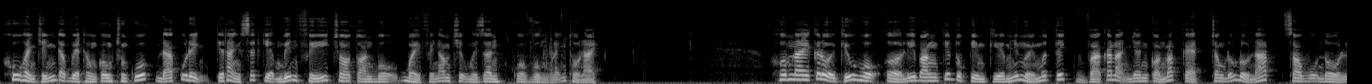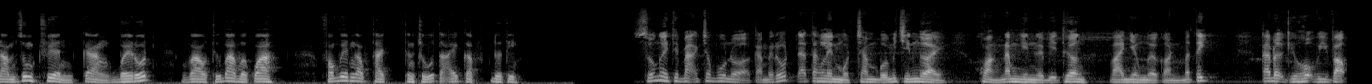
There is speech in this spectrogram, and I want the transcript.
khu hành chính đặc biệt Hồng Kông Trung Quốc đã quyết định tiến hành xét nghiệm miễn phí cho toàn bộ 7,5 triệu người dân của vùng lãnh thổ này. Hôm nay, các đội cứu hộ ở Liban tiếp tục tìm kiếm những người mất tích và các nạn nhân còn mắc kẹt trong đống đổ nát sau vụ nổ làm rung chuyển cảng Beirut vào thứ Ba vừa qua. Phóng viên Ngọc Thạch, thường trú tại Ai Cập, đưa tin. Số người thiệt mạng trong vụ nổ ở Cameroon đã tăng lên 149 người, khoảng 5.000 người bị thương và nhiều người còn mất tích. Các đội cứu hộ hy vọng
